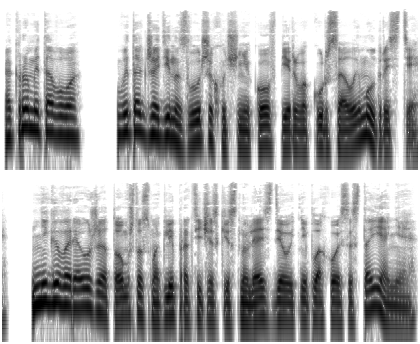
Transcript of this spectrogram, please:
А кроме того, вы также один из лучших учеников первого курса Алой Мудрости, не говоря уже о том, что смогли практически с нуля сделать неплохое состояние.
